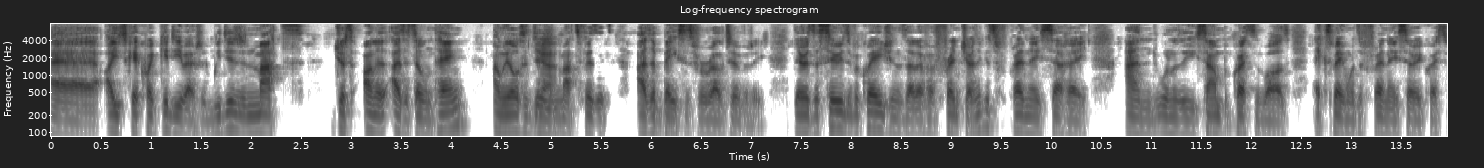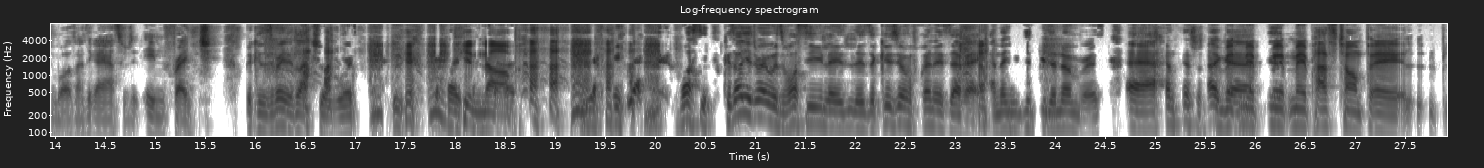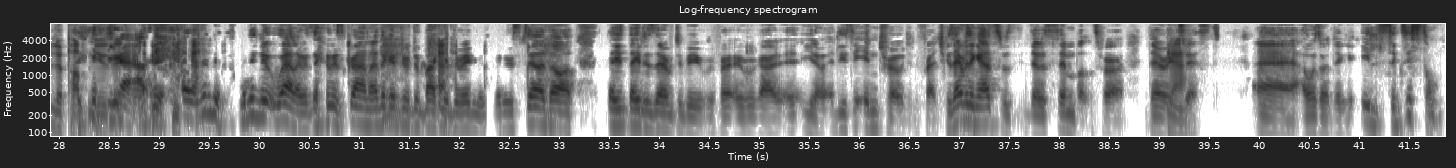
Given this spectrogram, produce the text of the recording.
uh, I used to get quite giddy about it. We did it in maths just on a, as its own thing, and we also did yeah. it in maths physics as a basis for relativity. There is a series of equations that have a French, I think it's Frenet-Serret, and one of the sample questions was explain what the Frenet-Serret question was. And I think I answered it in French because it's a very little actual word. you knob. Because yeah, all you do was voici les, les accusations Frenet and then you just do the numbers. Uh, and it's like, uh, mais, mais, passe temps le pop music. yeah, I, didn't, I, didn't, do it well. It was it was grand. I think I drifted back into English, but it was still thought they, they deserve to be regarded, you know, at least the intro in French, because everything else was those symbols for there yeah. exist. Uh, I was wondering, ils existent,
